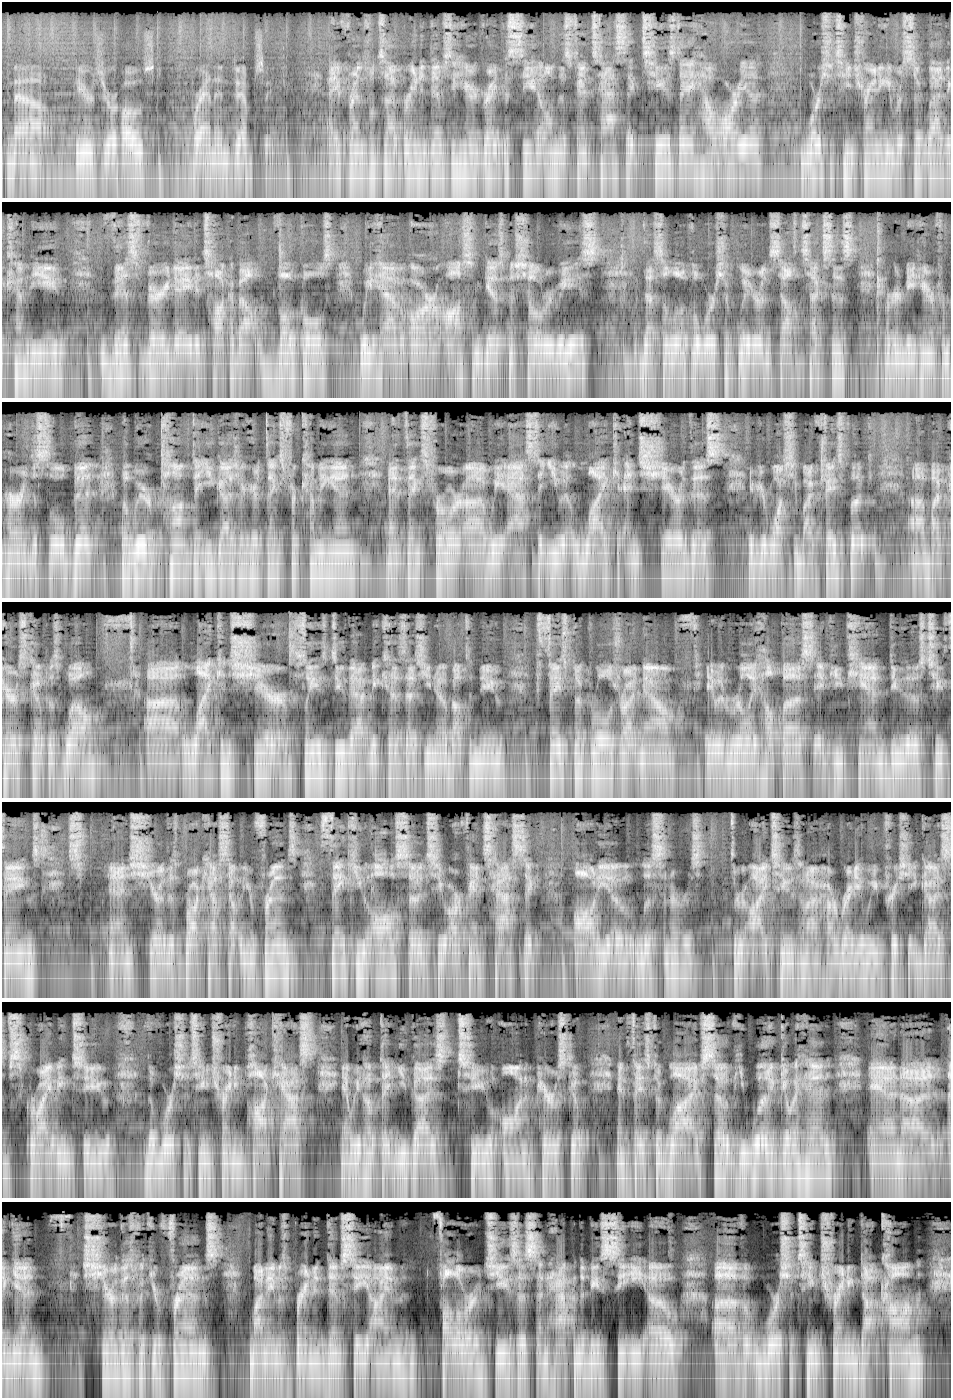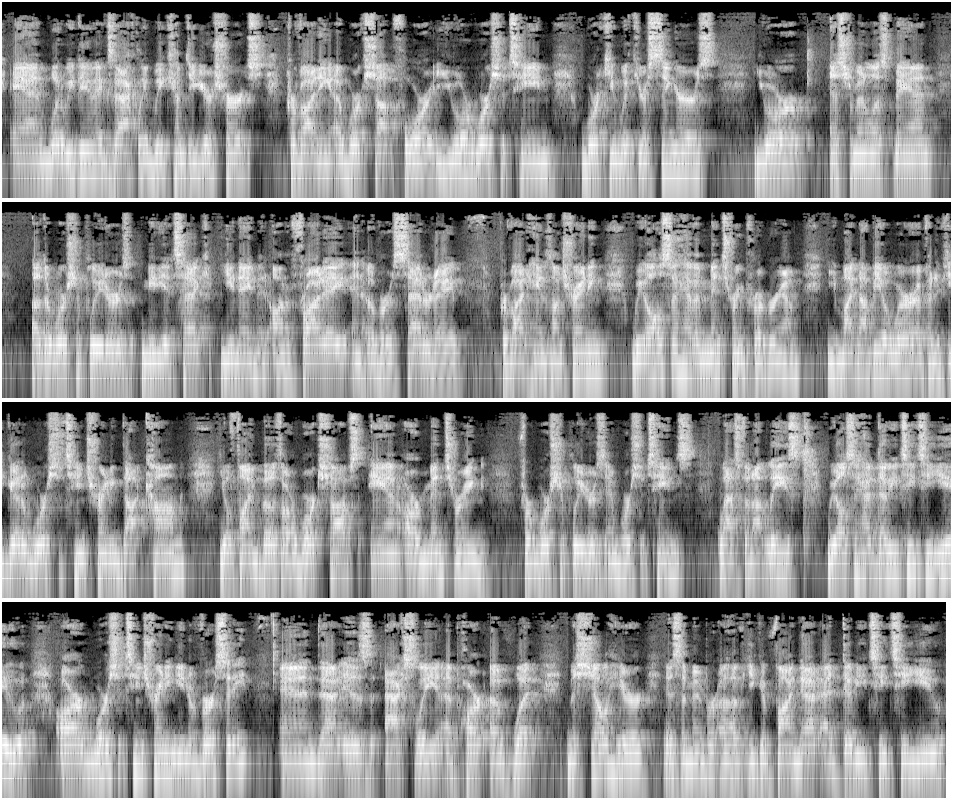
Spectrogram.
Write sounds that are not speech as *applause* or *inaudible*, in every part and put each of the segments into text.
Now, here's your host, Brandon Dempsey. Hey friends, what's up? Brandon Dempsey here. Great to see you on this fantastic Tuesday. How are you? Worship team training, and we're so glad to come to you this very day to talk about vocals. We have our awesome guest, Michelle Ruiz. That's a local worship leader in South Texas. We're going to be hearing from her in just a little bit, but we are pumped that you guys are here. Thanks for coming in, and thanks for, uh, we ask that you like and share this if you're watching by Facebook, uh, by Periscope as well. Uh, like and share. Please do that because, as you know about the new Facebook rules right now, it would really help us if you can do those two things and share this broadcast out with your friends. Thank you also to our fantastic audio listeners through iTunes and iHeartRadio. We appreciate you guys subscribing to the Worship Team Training Podcast, and we hope that you guys too on Periscope and Facebook Live. So if you would go ahead and uh, again Share this with your friends. My name is Brandon Dempsey. I am a follower of Jesus and happen to be CEO of worshipteamtraining.com. And what do we do exactly? We come to your church providing a workshop for your worship team, working with your singers, your instrumentalist band, other worship leaders, media tech, you name it, on a Friday and over a Saturday provide hands-on training. We also have a mentoring program you might not be aware of. And if you go to worshipteamtraining.com, you'll find both our workshops and our mentoring for worship leaders and worship teams. Last but not least, we also have WTTU, our worship team training university and that is actually a part of what Michelle here is a member of. You can find that at WTTU.co.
